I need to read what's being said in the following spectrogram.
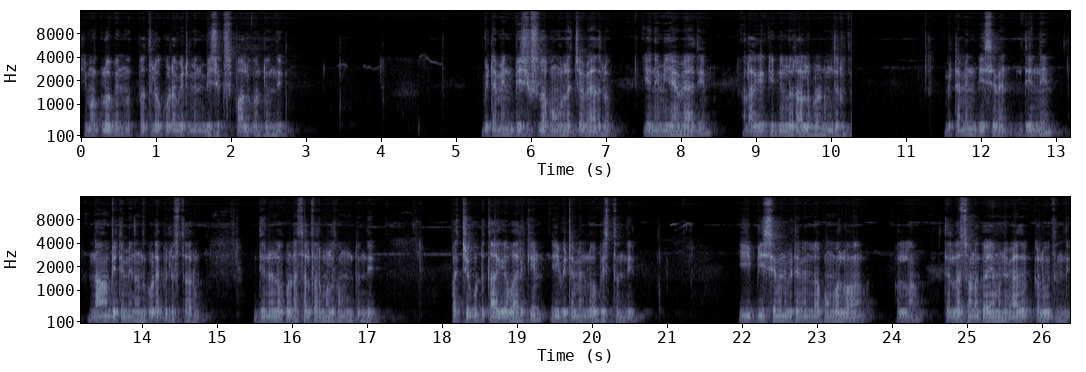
హిమోగ్లోబిన్ ఉత్పత్తిలో కూడా విటమిన్ బి సిక్స్ పాల్గొంటుంది. విటమిన్ బి సిక్స్ లోపం వల్ల వచ్చే వ్యాధులు ఎనిమియా వ్యాధి అలాగే కిడ్నీలో రాళ్ళు పడడం జరుగుతుంది. విటమిన్ బి సెవెన్ దీన్ని నా విటమిన్ అని కూడా పిలుస్తారు. దీనిలో కూడా సల్ఫర్ మూలకం ఉంటుంది. పచ్చిగుడ్డు తాగే వారికి ఈ విటమిన్ లోపిస్తుంది. ఈ బి సెవెన్ విటమిన్ లోపం వల్ల వల్ల తెల్లసోన గాయం అనే వ్యాధి కలుగుతుంది.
